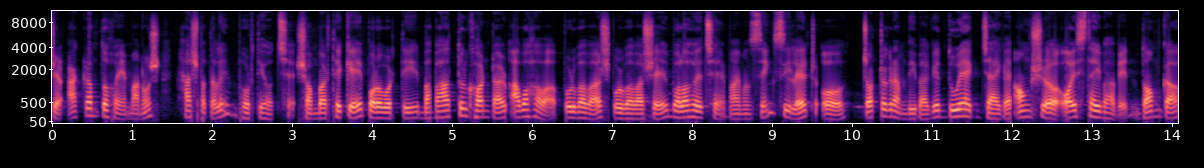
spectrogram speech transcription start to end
শ্বাসকষ্টের আক্রান্ত হয়ে মানুষ হাসপাতালে ভর্তি হচ্ছে। সোমবার থেকে পরবর্তী বাহাত্তর ঘণ্টার আবহাওয়া পূর্বাভাস পূর্বাভাসে বলা হয়েছে ময়মনসিং সিলেট ও চট্টগ্রাম বিভাগে দু এক জায়গায় অংশ অস্থায়ীভাবে দমকা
